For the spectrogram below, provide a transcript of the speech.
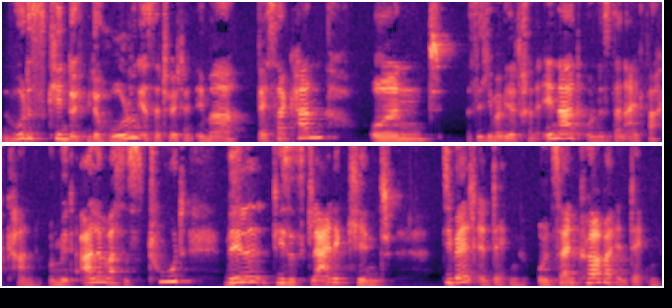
wo das Kind durch Wiederholung es natürlich dann immer besser kann. Und sich immer wieder dran erinnert und es dann einfach kann. Und mit allem, was es tut, will dieses kleine Kind die Welt entdecken und seinen Körper entdecken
